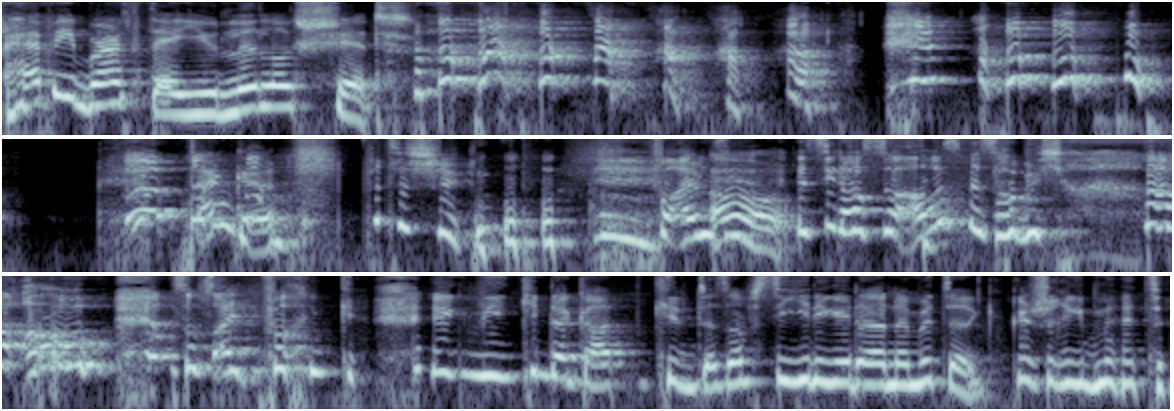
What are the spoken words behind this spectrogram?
Happy birthday, you little shit. Danke. Bitteschön. Vor allem, Oh. es sieht auch so aus, als ob ich, oh, als ob es einfach ein, irgendwie ein Kindergartenkind, als ob es diejenige da in der Mitte geschrieben hätte.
